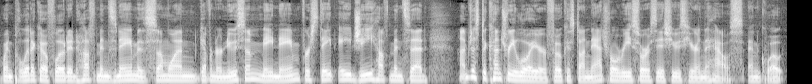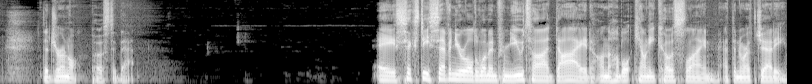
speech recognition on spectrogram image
When Politico floated Huffman's name as someone Governor Newsom may name for state AG, Huffman said, I'm just a country lawyer focused on natural resource issues here in the House, end quote. The Journal posted that. A 67 year old woman from Utah died on the Humboldt County coastline at the North Jetty.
